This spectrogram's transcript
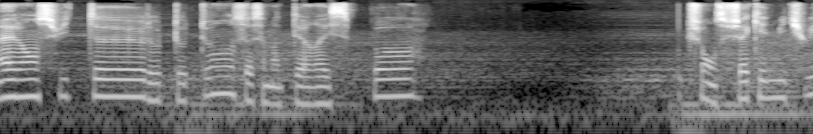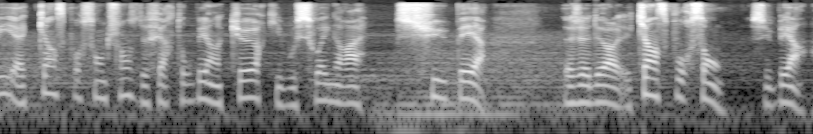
Alors ensuite, euh, l'auto- ça, ça m'intéresse pas. Chance. Chaque ennemi tué a 15% de chance de faire tomber un cœur qui vous soignera. Super. J'adore. 15%. Super.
